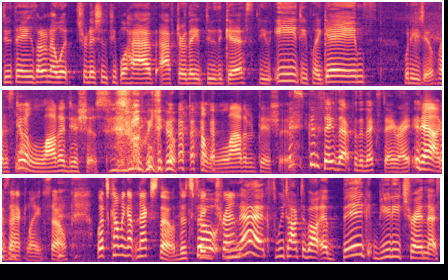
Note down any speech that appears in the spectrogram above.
do things, I don't know what traditions people have after they do the gifts. Do you eat? Do you play games? What do you do? Let us know. Do a lot of dishes is what we do. a lot of dishes. You can save that for the next day, right? yeah, exactly. So what's coming up next, though? This so big trend? next, we talked about a big beauty trend that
